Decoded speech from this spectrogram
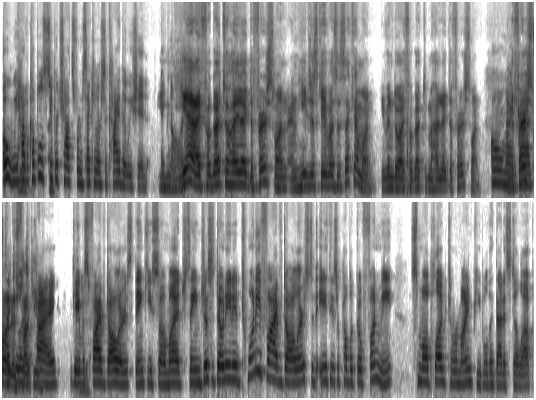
Oh, we have Yeah. a couple of super chats from Secular Sakai that we should acknowledge. Yeah, I forgot to highlight the first one, and he just gave us a second one, even though I forgot to highlight the first one. Oh my the god. first one is Secular talking- Sakai gave us five dollars. Thank you so much. Saying just donated twenty-five dollars to the Atheist Republic GoFundMe. Small plug to remind people that that is still up.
